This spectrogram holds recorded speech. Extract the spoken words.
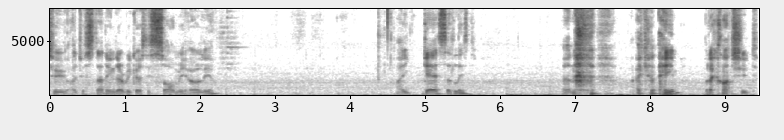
two are just standing there because they saw me earlier. I guess at least. And I can aim, but I can't shoot.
